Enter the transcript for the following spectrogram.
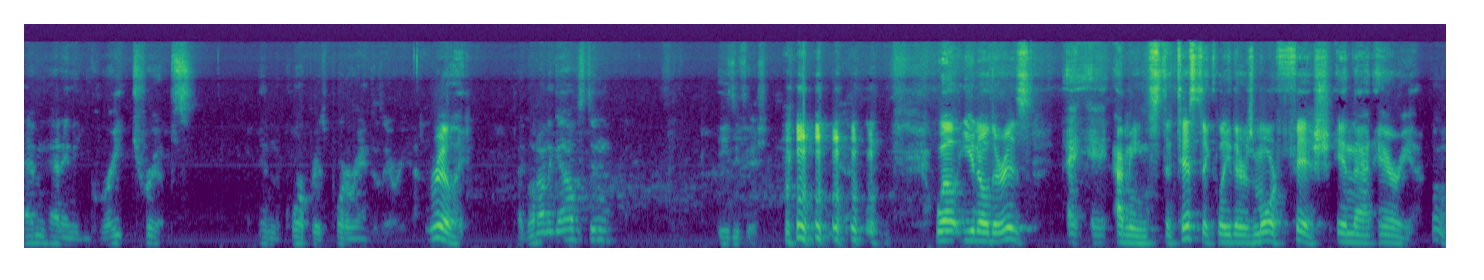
I haven't had any great trips in the Corpus Port Aransas area. really. I go down to Galveston, easy fishing. well, you know, there is, I mean, statistically, there's more fish in that area. Hmm.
